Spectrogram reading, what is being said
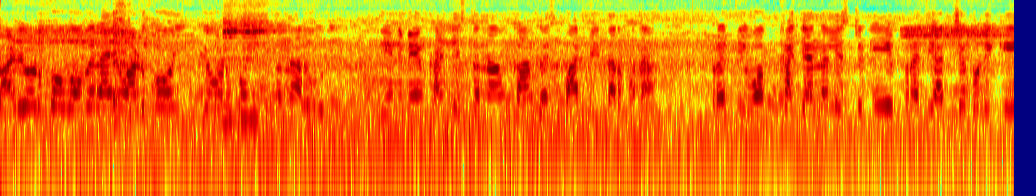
వాడి వాడుకో ఓమిరాయి వాడుకో ఇంకెవడుకో ఇస్తున్నారు దీన్ని మేము ఖండిస్తున్నాం కాంగ్రెస్ పార్టీ తరఫున. ప్రతి ఒక్క జర్నలిస్టుకి ప్రతి అర్చకుడికి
